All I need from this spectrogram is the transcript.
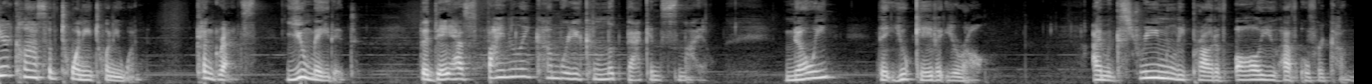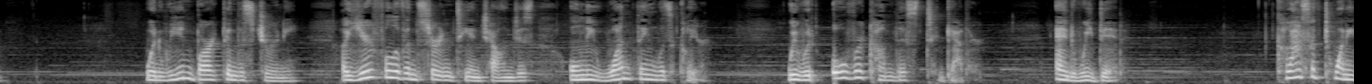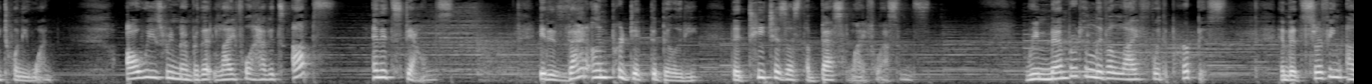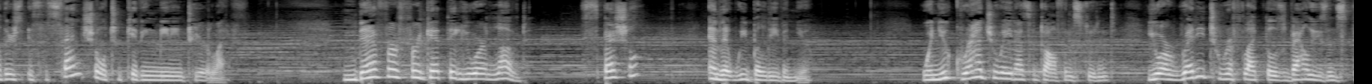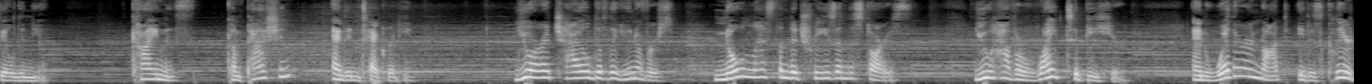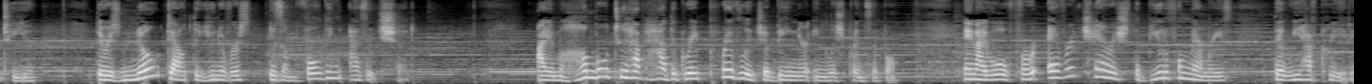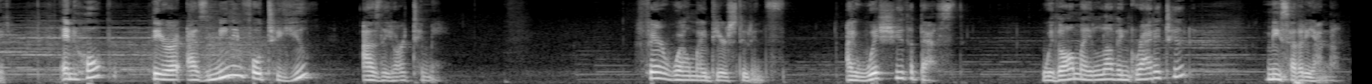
Dear class of 2021, congrats, you made it. The day has finally come where you can look back and smile, knowing that you gave it your all. I'm extremely proud of all you have overcome. When we embarked in this journey, a year full of uncertainty and challenges, only one thing was clear. We would overcome this together. And we did. Class of 2021, always remember that life will have its ups and its downs. It is that unpredictability that teaches us the best life lessons. Remember to live a life with purpose and that serving others is essential to giving meaning to your life. Never forget that you are loved, special, and that we believe in you. When you graduate as a Dolphin student, you are ready to reflect those values instilled in you kindness, compassion, and integrity. You are a child of the universe, no less than the trees and the stars. You have a right to be here, and whether or not it is clear to you, there is no doubt the universe is unfolding as it should. I am humbled to have had the great privilege of being your English principal, and I will forever cherish the beautiful memories that we have created and hope they are as meaningful to you as they are to me. Farewell, my dear students. I wish you the best. With all my love and gratitude, Miss Adriana.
